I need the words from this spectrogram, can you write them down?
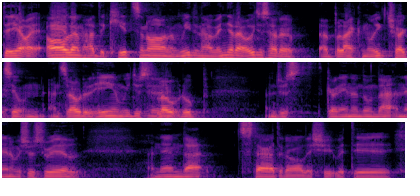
they all of them had the kits and all, and we didn't have any of that. I just had a, a black Nike tracksuit, and, and so did he, and we just floated up and just got in and done that, and then it was just real. And then that started all the shit with the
